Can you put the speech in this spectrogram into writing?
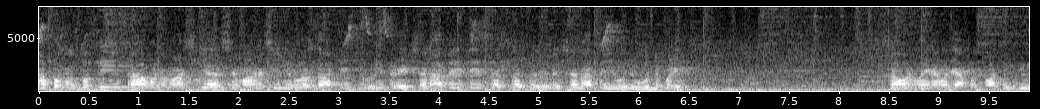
आपण म्हणतो की श्रावण माशी हर्ष मानसी हिरवर दाटे चोळीकडे क्षणात येते सरसर फिरून क्षणात येऊन ऊन पडे. श्रावण महिन्यामध्ये आपण पाहतो की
